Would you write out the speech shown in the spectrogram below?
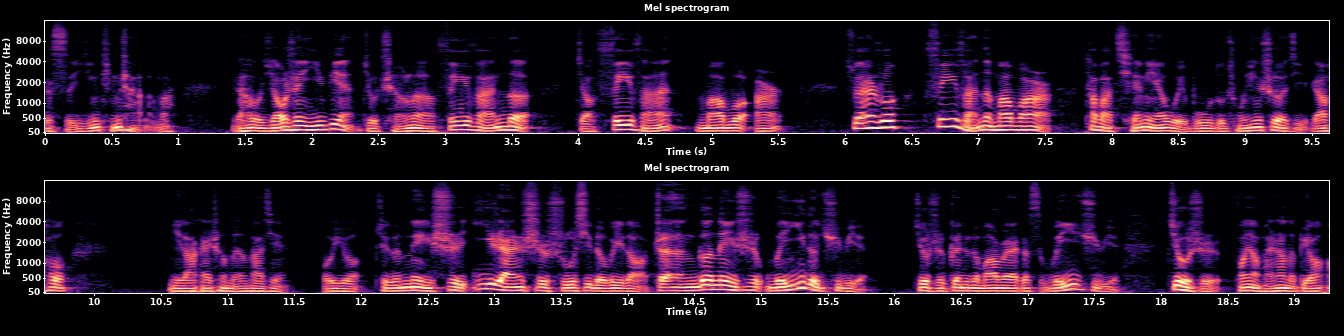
X 已经停产了嘛，然后摇身一变就成了非凡的叫非凡 Marvel R。虽然说非凡的 Marvel R，它把前脸尾部都重新设计，然后你拉开车门发现，哦哟，这个内饰依然是熟悉的味道，整个内饰唯一的区别就是跟这个 Marvel X 唯一区别就是方向盘上的标，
